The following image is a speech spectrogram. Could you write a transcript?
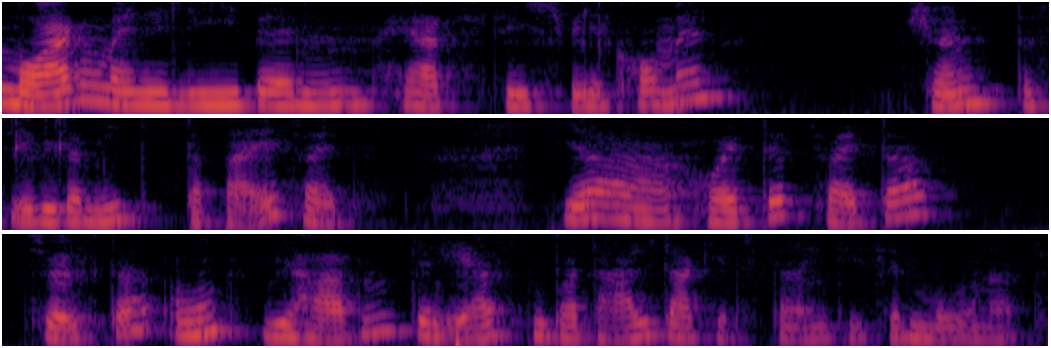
Morgen, meine Lieben, herzlich willkommen. Schön, dass ihr wieder mit dabei seid. Ja, heute 2.12. und wir haben den ersten Portaltag jetzt da in diesem Monat.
